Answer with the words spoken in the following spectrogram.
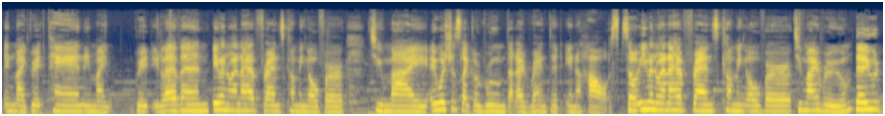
in my grade 10, in my grade 11 even when i have friends coming over to my it was just like a room that i rented in a house so even when i have friends coming over to my room they would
